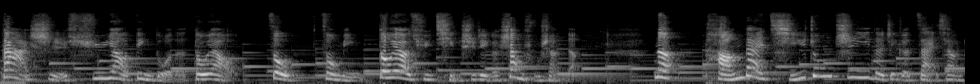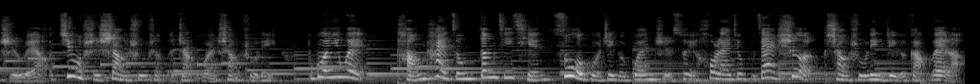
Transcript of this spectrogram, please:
大事需要定夺的，都要奏奏明，都要去请示这个尚书省的。那唐代其中之一的这个宰相职位啊，就是尚书省的长官尚书令。不过因为唐太宗登基前做过这个官职，所以后来就不再设尚书令这个岗位了，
